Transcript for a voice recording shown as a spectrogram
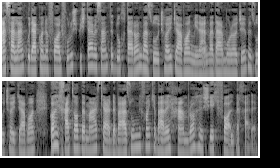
مثلا کودکان فال فروش بیشتر به سمت دختران و زوجهای جوان میرن و در مراجعه به زوجهای جوان گاهی خطاب به مرد کرده و از اون می‌خوان که برای همراهش یک فال بخره.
